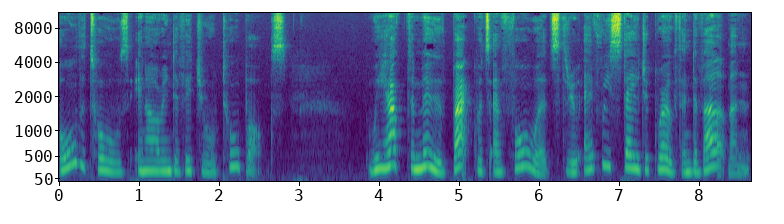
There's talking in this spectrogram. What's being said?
all the tools in our individual toolbox, we have to move backwards and forwards through every stage of growth and development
